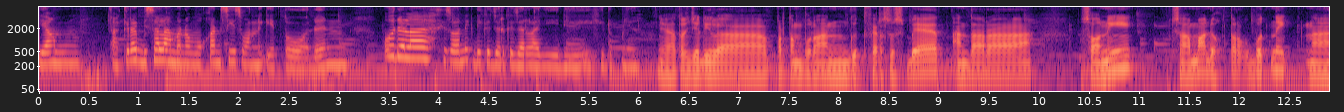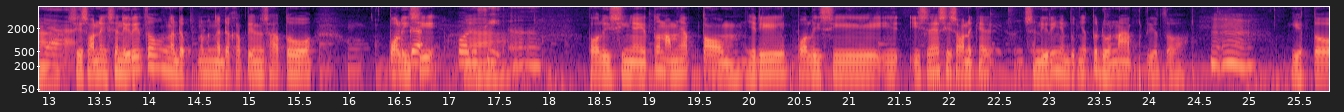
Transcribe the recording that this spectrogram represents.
yang akhirnya bisa lah menemukan si Sonic itu dan udahlah si Sonic dikejar-kejar lagi di hidupnya. Ya terjadilah pertempuran good versus bad antara Sonic sama Dr. Robotnik. Nah, Ya. si Sonic sendiri tuh ngedep- ngedeketin satu polisi. Ada polisi. Nah, polisinya itu namanya Tom. Jadi polisi istilahnya si Sonicnya sendiri nyebutnya tuh Donat gitu. Mm-mm. Gitu.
